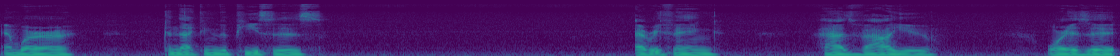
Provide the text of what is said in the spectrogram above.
and we're connecting the pieces everything has value or is it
